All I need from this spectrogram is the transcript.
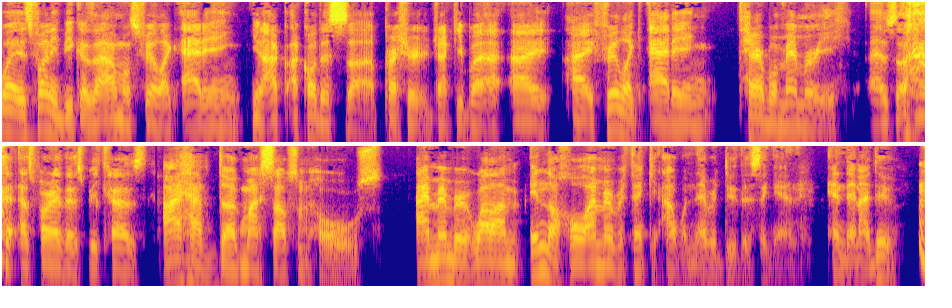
Well, it's funny because I almost feel like adding, you know, I, I call this uh, pressure junkie, but I, I I feel like adding terrible memory as as part of this because I have dug myself some holes. I remember while I'm in the hole, I remember thinking I will never do this again, and then I do.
